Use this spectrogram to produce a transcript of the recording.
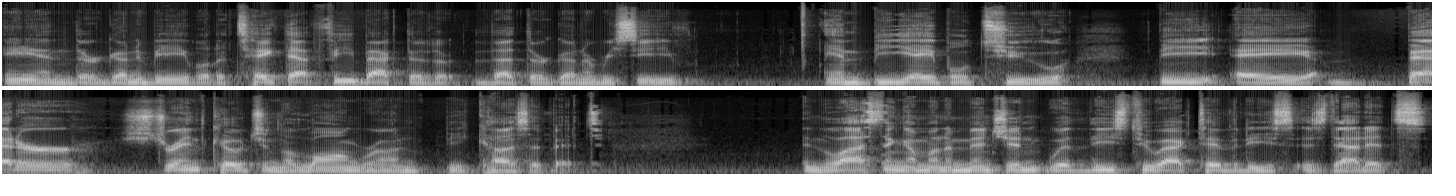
and they're going to be able to take that feedback that they're, that they're going to receive and be able to be a better strength coach in the long run because of it. And the last thing I'm going to mention with these two activities is that it's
